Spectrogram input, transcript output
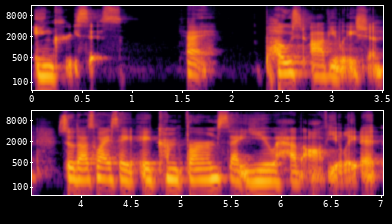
increases. Okay. Post ovulation. So that's why I say it confirms that you have ovulated.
